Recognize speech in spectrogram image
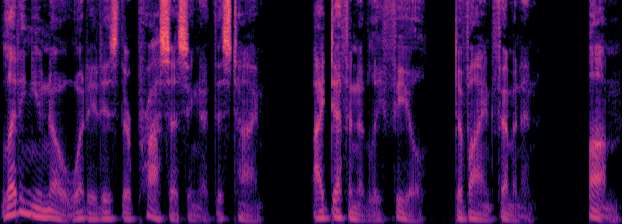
letting you know what it is they're processing at this time. I definitely feel divine feminine. Um,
